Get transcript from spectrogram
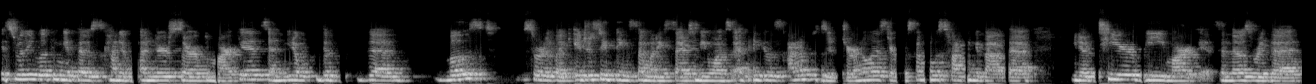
it's really looking at those kind of underserved markets. And you know, the the most sort of like interesting thing somebody said to me once, I think it was, I don't know if it was a journalist or someone was talking about the, you know, tier B markets. And those were the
